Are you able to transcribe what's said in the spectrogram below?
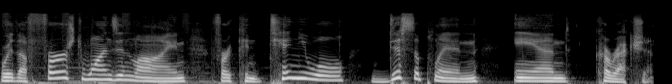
were the first ones in line for continual discipline and correction.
